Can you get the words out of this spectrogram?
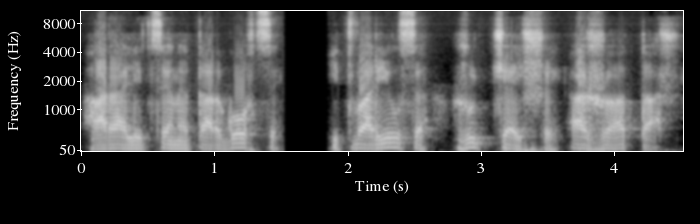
орали цены торговцы и творился жутчайший ажиотаж.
